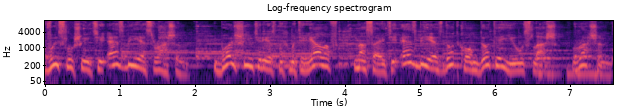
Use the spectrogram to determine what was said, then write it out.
Вы слушаете SBS Russian. Больше интересных материалов на сайте sbs.com.au slash russian.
